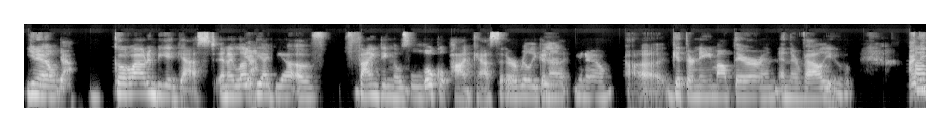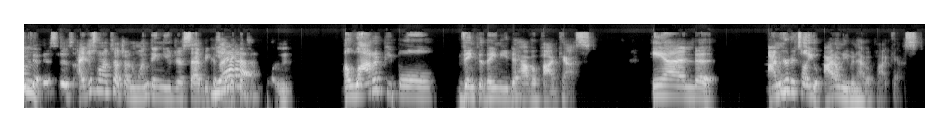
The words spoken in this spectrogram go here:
you know, Yeah. go out and be a guest. And I love Yeah. the idea of finding those local podcasts that are really going to, Yeah. you know, uh, get their name out there and and their value. I think Um, that this is, I just want to touch on one thing you just said because I think it's important. A lot of people think that they need to have a podcast. And I'm here to tell you, I don't even have a podcast.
